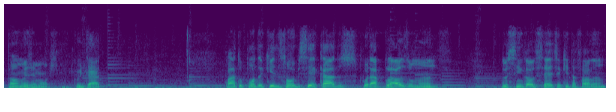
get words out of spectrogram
Então, meus irmãos, cuidado. Quarto ponto aqui, eles são obcecados por aplausos humanos. Do 5 ao 7 aqui tá falando.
